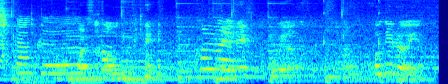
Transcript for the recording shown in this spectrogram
약간 그 벌써 컬- 더운데 컬러의 코디로이야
